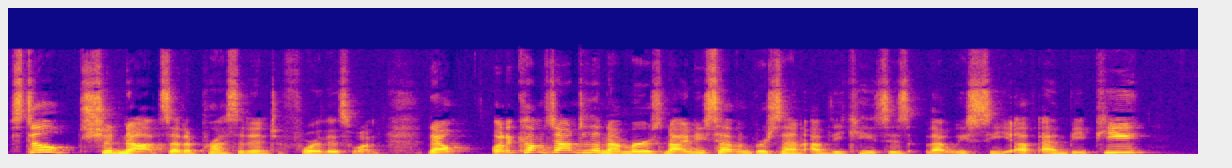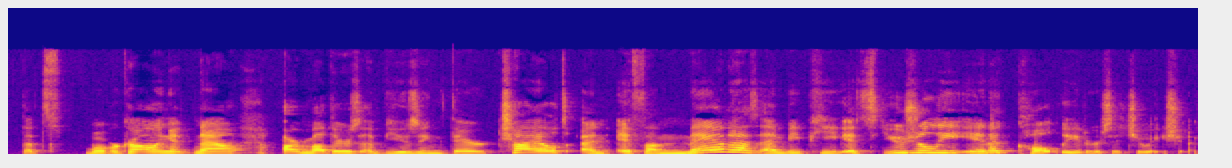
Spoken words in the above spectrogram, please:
Still should not set a precedent for this one. Now, when it comes down to the numbers, 97% of the cases that we see of MBP that's what we're calling it now, are mothers abusing their child, and if a man has MBP, it's usually in a cult leader situation.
